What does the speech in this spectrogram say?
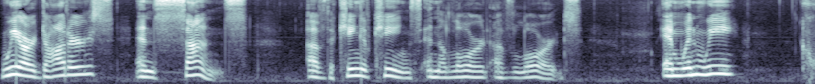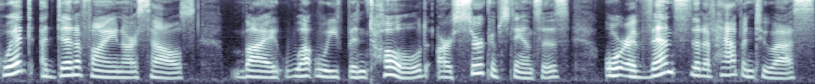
We are daughters and sons of the King of Kings and the Lord of Lords. And when we quit identifying ourselves by what we've been told, our circumstances, or events that have happened to us,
